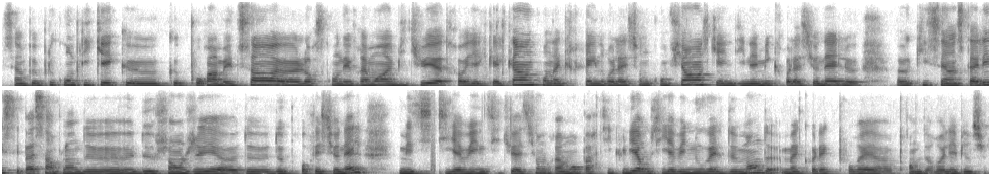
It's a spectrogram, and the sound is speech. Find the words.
C'est un peu plus compliqué que, que pour un médecin euh, lorsqu'on est vraiment habitué à travailler avec quelqu'un, qu'on a créé une relation de confiance, qu'il y a une dynamique relationnelle euh, qui s'est installée. C'est pas simple hein, de, changer de, professionnel. Mais s'il y avait une situation vraiment particulière ou s'il y avait une nouvelle demande, ma collègue pourrait prendre le relais, bien sûr.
